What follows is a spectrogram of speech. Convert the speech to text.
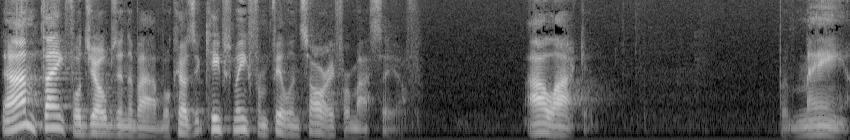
Now, I'm thankful Job's in the Bible because it keeps me from feeling sorry for myself. I like it. But man,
